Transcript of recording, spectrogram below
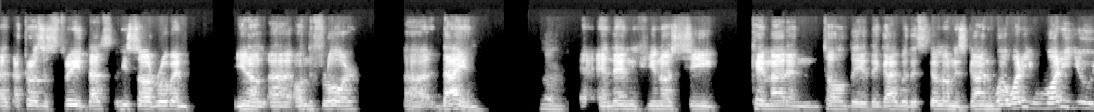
uh, across the street, that's he saw Ruben, you know, uh, on the floor, uh, dying. Mm. And then, you know, she came out and told the, the guy with the still on his gun, well, what do you, what do you,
